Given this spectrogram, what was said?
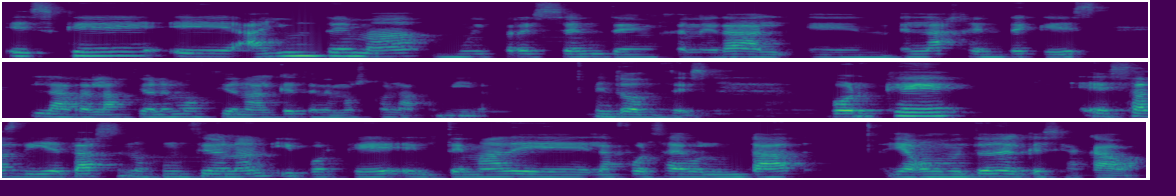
es que eh, hay un tema muy presente en general en, en la gente que es la relación emocional que tenemos con la comida. Entonces, ¿por qué esas dietas no funcionan y por qué el tema de la fuerza de voluntad llega un momento en el que se acaba?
